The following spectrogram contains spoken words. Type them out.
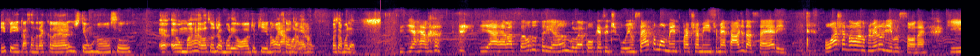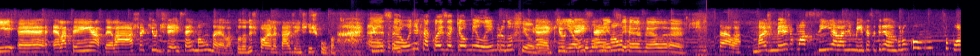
enfim, Cassandra Clare, a gente tem um ranço. É, é uma relação de amor e ódio que não é, É saudável com essa mulher. E a, rela- e a relação do triângulo é porque, assim, tipo, em um certo momento, praticamente metade da série, ou acha não, é no primeiro livro só, né? Que é, ela tem. a- ela acha que o Jace é irmão dela. Tô dando spoiler, tá, gente? Desculpa. Que o- Essa é a única coisa que eu me lembro do filme. É, que o em algum Jace é momento irmão- se revela. É. dela. Mas mesmo assim, ela alimenta esse triângulo com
